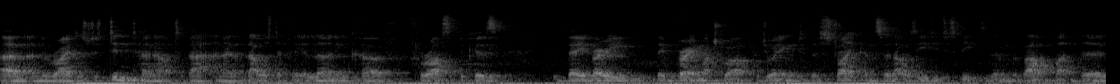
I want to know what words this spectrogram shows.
um, and the riders just didn't turn out to that, and I, that was definitely a learning curve for us because they very they very much were up for joining into the strike, and so that was easy to speak to them about. But the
